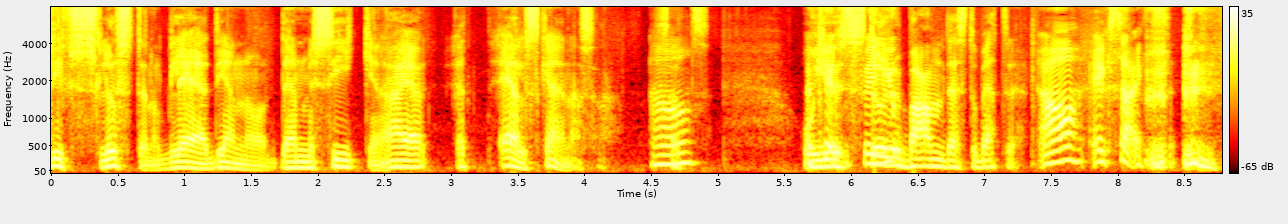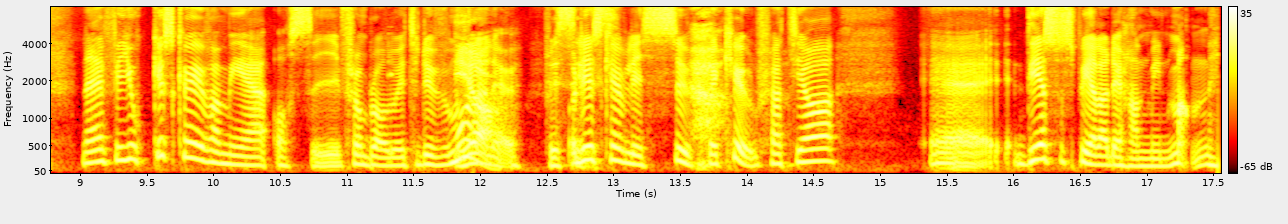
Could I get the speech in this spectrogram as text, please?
livslusten och glädjen och den musiken, ja, jag, jag älskar den alltså. Ja. Att, och Vad ju större Jo- band desto bättre. Ja, exakt. Nej, för Jocke ska ju vara med oss i Från Broadway till Duvemåla Ja, nu. precis. Och det ska bli superkul för att jag Eh, dels så spelade han min man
